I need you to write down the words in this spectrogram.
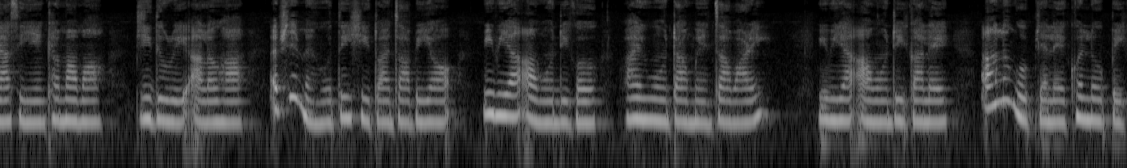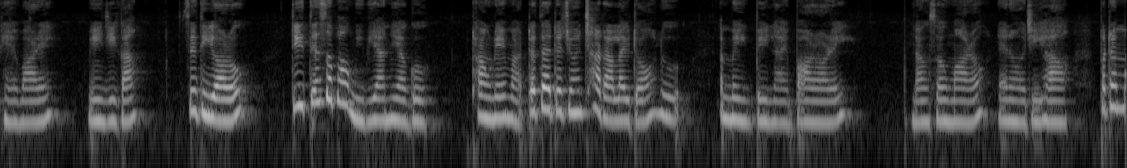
ရားစီရင်ခံမမှာပြည်သူတွေအလုံးဟာအဖြစ်မှန်ကိုသိရှိသွားကြပြီးတော့မိဖုရားအဝန်ဒီကိုဝိုင်းဝန်းတောင်းပန်ကြပါတယ်မိဖုရားအဝန်ဒီကလည်းအားလုံးကိုပြန်လဲခွင့်လွှတ်ပေးခဲ့ပါတယ်။မင်းကြီးကစစ်တီရောတို့ဒီသစ္စာပေါက်မိဖုရားနှစ်ယောက်ကိုထောင်ထဲမှာတသက်တကြွချထားလိုက်တော့လို့ အမိန်ပေးလိုက်ပါတော့တယ်။နောက်ဆုံးမှာတော့နန်တော်ကြီးဟာပထမ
